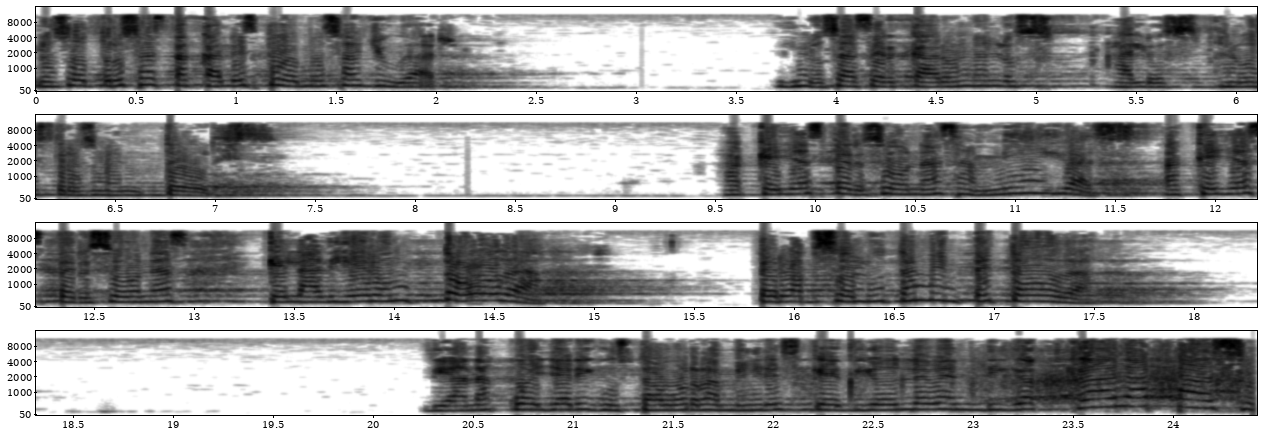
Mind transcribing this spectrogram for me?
Nosotros hasta acá les podemos ayudar. Y nos acercaron a los, a los, a nuestros mentores. Aquellas personas amigas, aquellas personas que la dieron toda, pero absolutamente toda. Diana Cuellar y Gustavo Ramírez, que Dios le bendiga cada paso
